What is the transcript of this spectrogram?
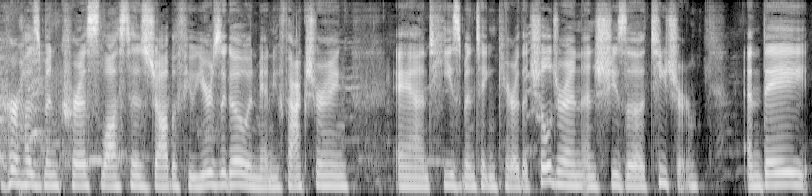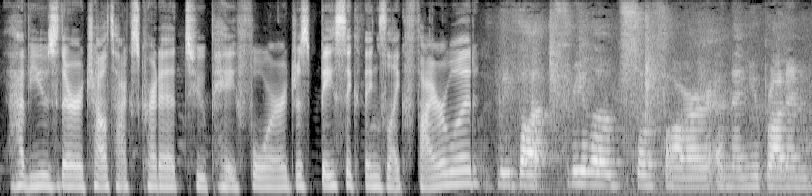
Her husband, Chris, lost his job a few years ago in manufacturing, and he's been taking care of the children, and she's a teacher and they have used their child tax credit to pay for just basic things like firewood. We bought three loads so far, and then you brought in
